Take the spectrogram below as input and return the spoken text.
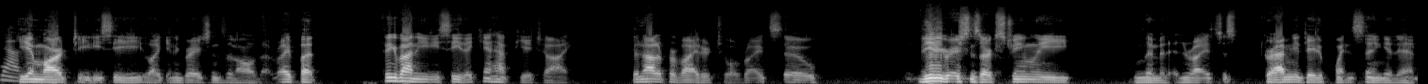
yeah. EMR to EDC like integrations and all of that, right? But think about an EDC, they can't have PHI. They're not a provider tool, right? So the integrations are extremely limited, right? It's just grabbing a data point and sending it in.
